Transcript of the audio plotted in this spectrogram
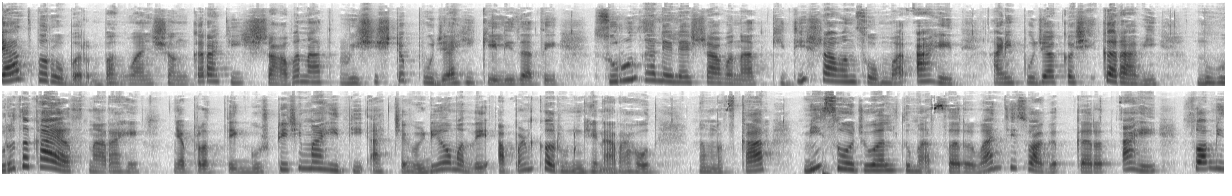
त्याचबरोबर भगवान शंकराची श्रावणात विशिष्ट पूजाही केली जाते. सुरू झालेल्या श्रावणात किती श्रावण सोमवार आहेत आणि पूजा कशी करावी? मुहूर्त काय असणार आहे? या प्रत्येक गोष्टीची माहिती आजच्या व्हिडिओमध्ये आपण करून घेणार आहोत. नमस्कार मी सोज्वल. तुम्हा सर्वांचे स्वागत करत आहे स्वामी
